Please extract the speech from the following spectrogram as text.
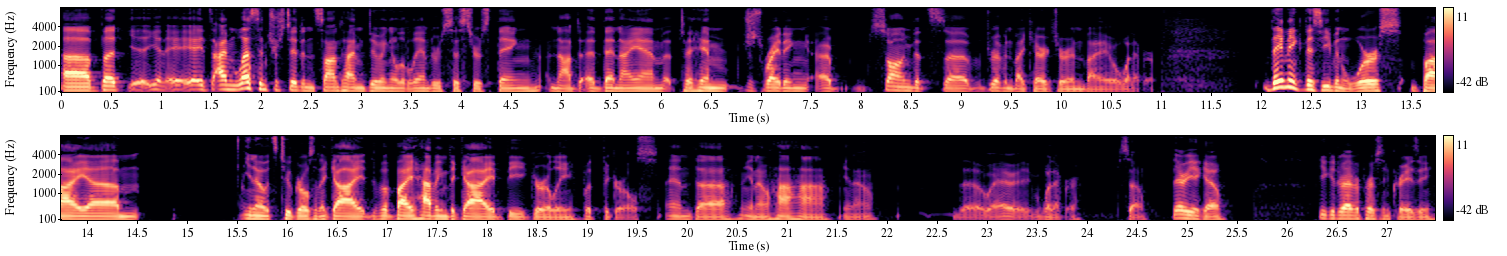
Uh, but you know, it's I'm less interested in Sondheim doing a little Andrew Sisters thing, not uh, than I am to him just writing a song that's uh, driven by character and by whatever. They make this even worse by. Um, you know, it's two girls and a guy, but by having the guy be girly with the girls, and uh, you know, haha, you know, the whatever. So there you go. You could drive a person crazy,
